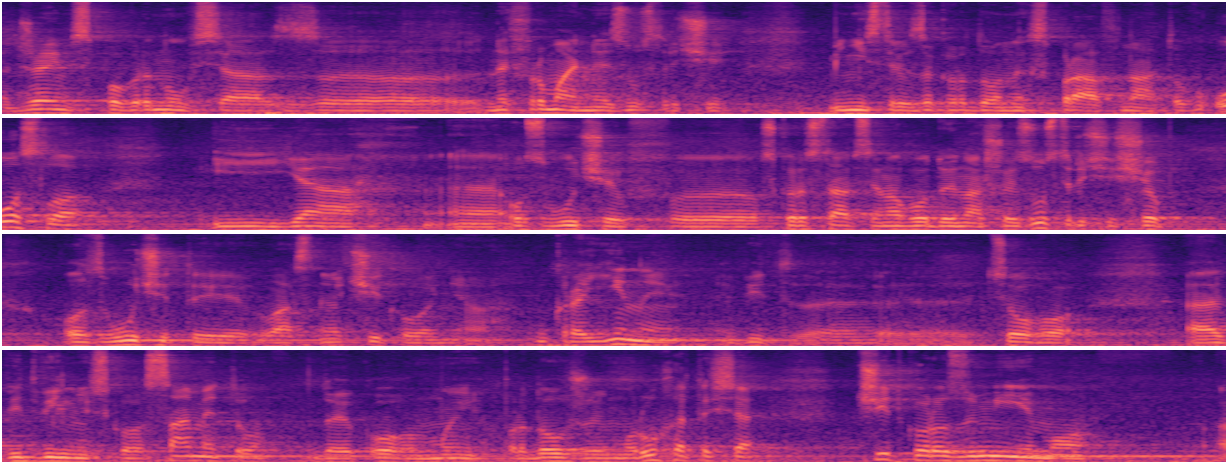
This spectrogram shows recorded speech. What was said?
Е, Джеймс повернувся з е, неформальної зустрічі міністрів закордонних справ НАТО в Осло. І я озвучив, скористався нагодою нашої зустрічі, щоб озвучити власне очікування України від е, цього е, від вільнюського саміту, до якого ми продовжуємо рухатися. Чітко розуміємо, е,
